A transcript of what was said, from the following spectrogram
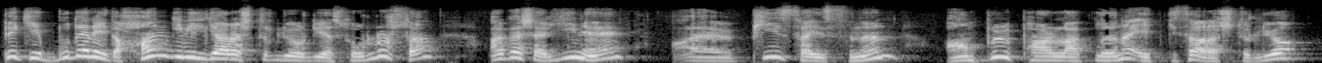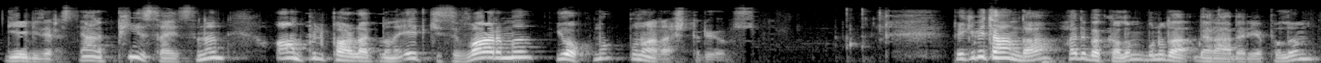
Peki bu deneyde hangi bilgi araştırılıyor diye sorulursa arkadaşlar yine e, pi sayısının ampul parlaklığına etkisi araştırılıyor diyebiliriz. Yani pi sayısının ampul parlaklığına etkisi var mı yok mu bunu araştırıyoruz. Peki bir tane daha hadi bakalım bunu da beraber yapalım.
